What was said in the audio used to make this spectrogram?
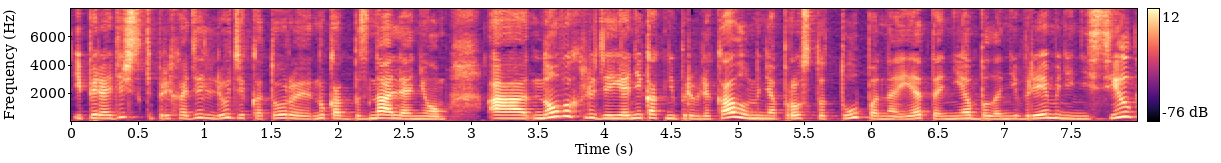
и периодически приходили люди, которые, ну, как бы знали о нем. А новых людей я никак не привлекала, у меня просто тупо на это не было ни времени, ни сил,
